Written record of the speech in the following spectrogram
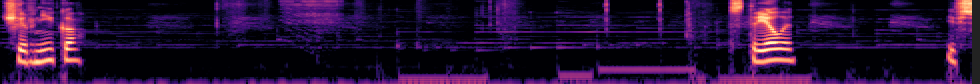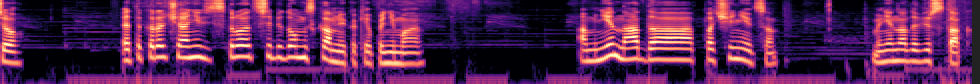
Черника. Стрелы. И все. Это, короче, они строят себе дом из камня, как я понимаю. А мне надо починиться. Мне надо верстак.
